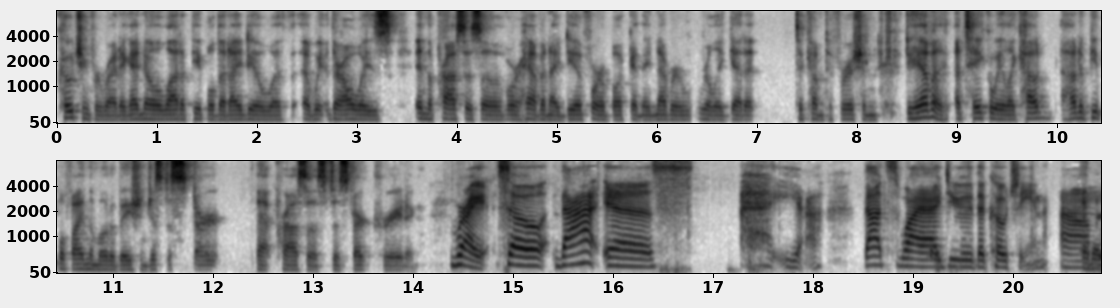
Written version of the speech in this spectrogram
coaching for writing. I know a lot of people that I deal with, uh, they're always in the process of or have an idea for a book, and they never really get it to come to fruition. Do you have a, a takeaway? Like how how do people find the motivation just to start that process to start creating? Right. So that is yeah that's why I do the coaching. Um, and I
